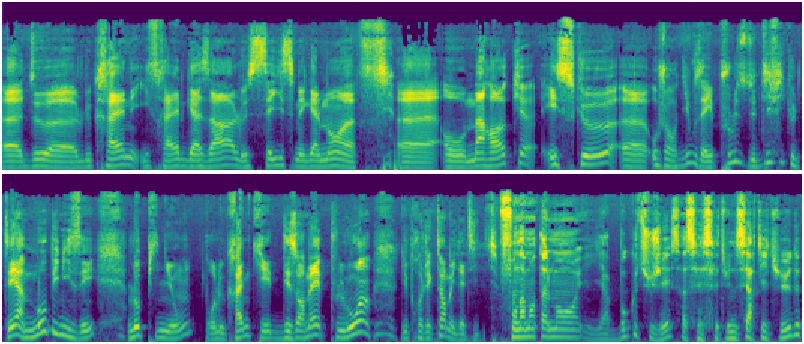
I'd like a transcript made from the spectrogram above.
de l'Ukraine, Israël, Gaza, le séisme également au Maroc. Est-ce que aujourd'hui vous avez plus de difficultés à mobiliser l'opinion pour l'Ukraine qui est désormais plus loin du projecteur médiatique. Fondamentalement, il y a beaucoup de sujets, ça c'est une certitude.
